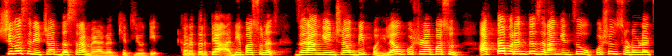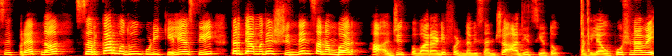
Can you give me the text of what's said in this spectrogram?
शिवसेनेच्या दसरा मेळाव्यात घेतली होती. खरं तर त्या आधीपासूनच जरांगेंच्या अगदी पहिल्या उपोषणापासून आतापर्यंत जरांगेंचं उपोषण सोडवण्याचे प्रयत्न सरकारमधून कुणी केले असतील तर त्यामध्ये शिंदेचा नंबर हा अजित पवार आणि फडणवीसांच्या आधीच येतो. पहिल्या उपोषणावेळी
